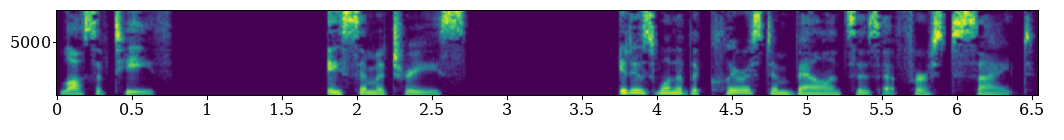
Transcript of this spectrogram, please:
loss of teeth. Asymmetries. It is one of the clearest imbalances at first sight.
